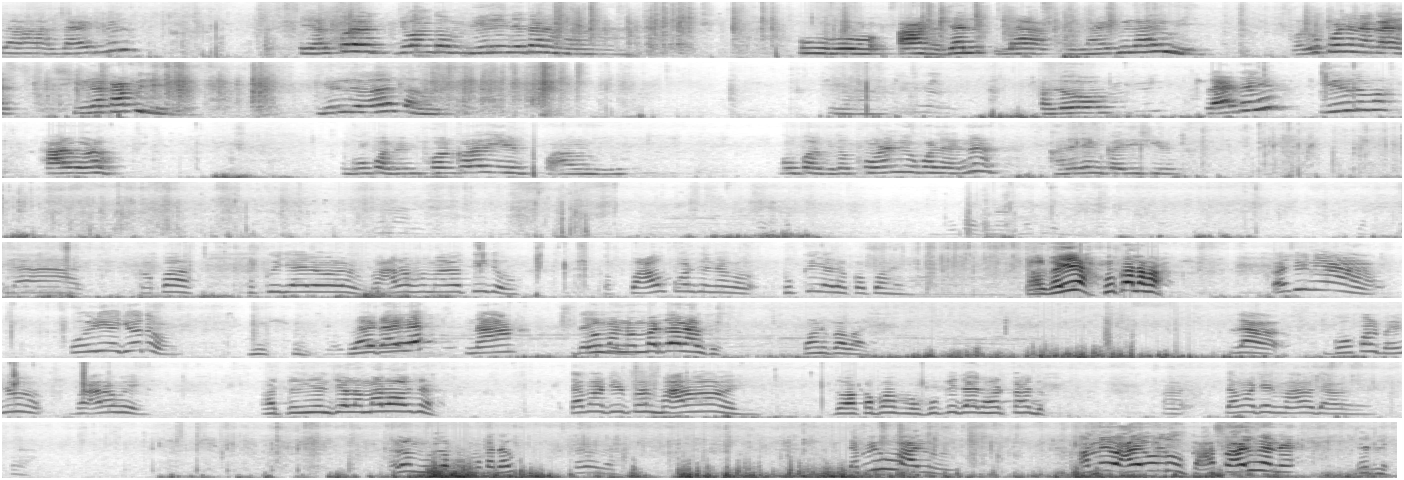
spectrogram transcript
Light bill? Help John તો મેલી જતા ને ઓહો, આઠ હજાર લાઈટ બિલ આવ્યું ને ભરવું પડે ને કાલે શીરા કાપી દીધી મેળ લેવા તમે હલો? લાઈટ નહીં પીર તમે હાર વળો ગોપાલ ભાઈ ફોન કરી દઈએ. ગોપાલ ભાઈ તો ફોન નહીં ઉપાડે ને. ઘરે જઈને કહી કપા ફૂકી જાય વારો અમારો ત્રીજો પાવ પડશે ને ફૂકી જાય કપા હે. ચાલ ભાઈ શું કરો હા કશું ને આ. જો તો. લાઈટ આવી હે? ના તમારો નંબર ચાલ આવશે. પાણી પાવા લા ગોપાલભાઈ નો વારો હોય. આ ત્રણ જેલ અમારો આવશે. તમારા જેટ પર મારો આવે. તો આ કપા ફૂકી જાય હટતા દો. તમારા જેટ મારો જ આવે. હેલો મુલો મકા દઉં. તમે શું આવ્યું અમે આવ્યું ઘાસ આવ્યું ને, એટલે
